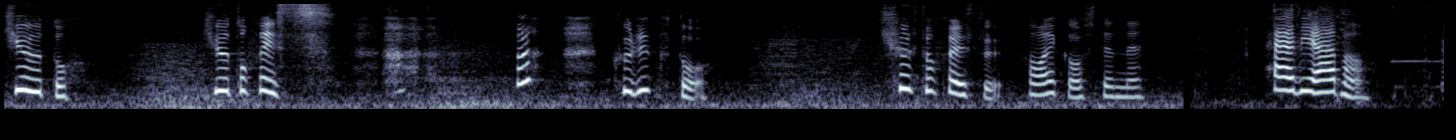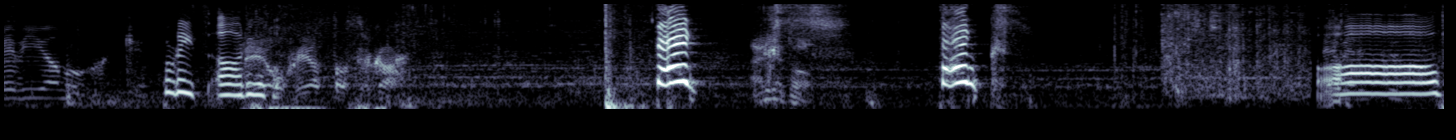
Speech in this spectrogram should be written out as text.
キュート。Cute face。クリプト。 Cute face。可愛い顔してんね。 Heavy ammo heavy ammo please あありがとうありがとう。Thanks! Oh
